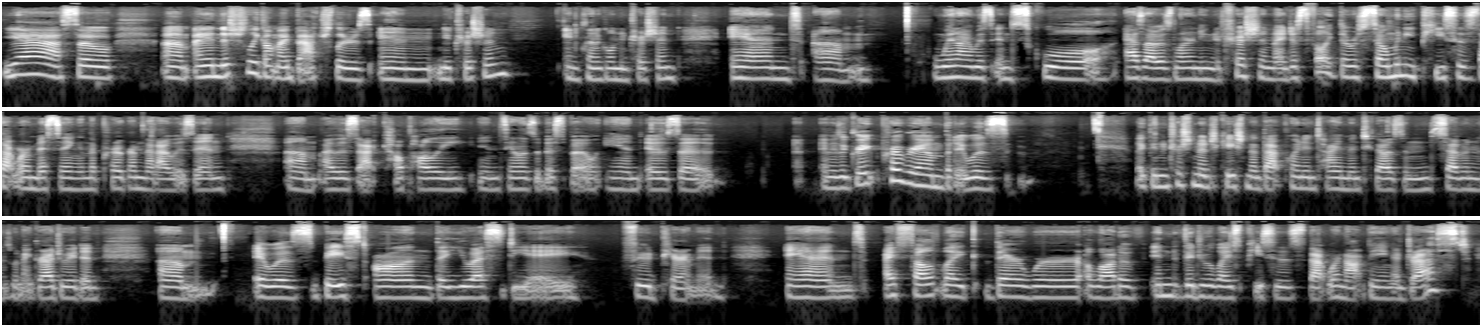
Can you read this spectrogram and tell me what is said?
yeah so um, i initially got my bachelor's in nutrition in clinical nutrition and um, when I was in school, as I was learning nutrition, I just felt like there were so many pieces that were missing in the program that I was in. Um, I was at Cal Poly in San Luis Obispo, and it was a it was a great program, but it was like the nutrition education at that point in time in 2007 is when I graduated. Um, it was based on the USDA food pyramid. And I felt like there were a lot of individualized pieces that were not being addressed.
